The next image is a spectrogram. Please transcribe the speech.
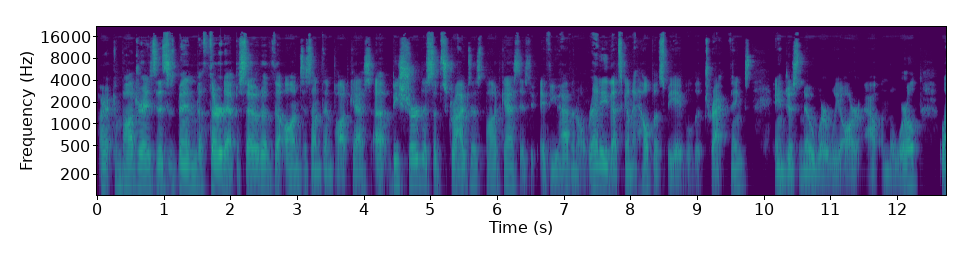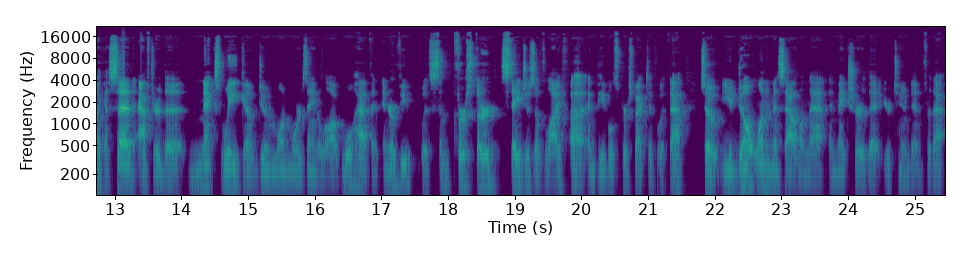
All right, compadres, this has been the third episode of the On to Something podcast. Uh, be sure to subscribe to this podcast if you haven't already. That's going to help us be able to track things and just know where we are out in the world. Like I said, after the next week of doing one more Zanologue, we'll have an interview with some first, third stages of life uh, and people's perspective with that. So you don't want to miss out on that and make sure that you're tuned in for that.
